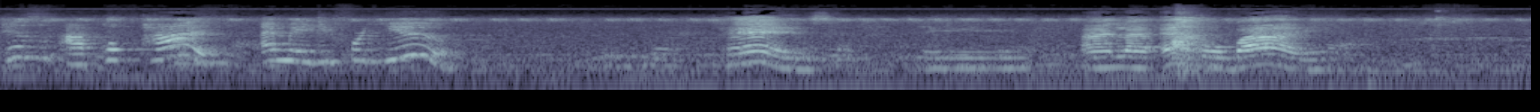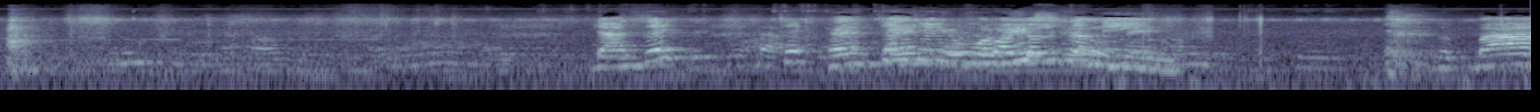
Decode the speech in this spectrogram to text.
here's an apple pie. I made it for you. Thanks. Mm, I like apple pie. That's it. Th- Thank, thank you for listening. Goodbye.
